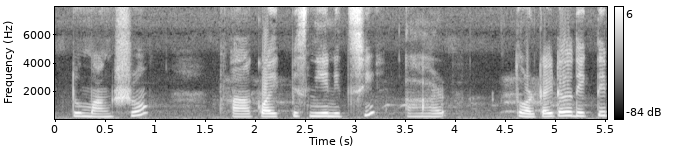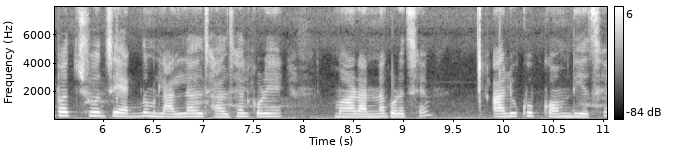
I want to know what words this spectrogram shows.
একটু মাংস কয়েক পিস নিয়ে নিচ্ছি, আর তরকারিটা তো দেখতেই পাচ্ছ যে একদম লাল লাল ঝাল ঝাল করে মা রান্না করেছে, আলু খুব কম দিয়েছে।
